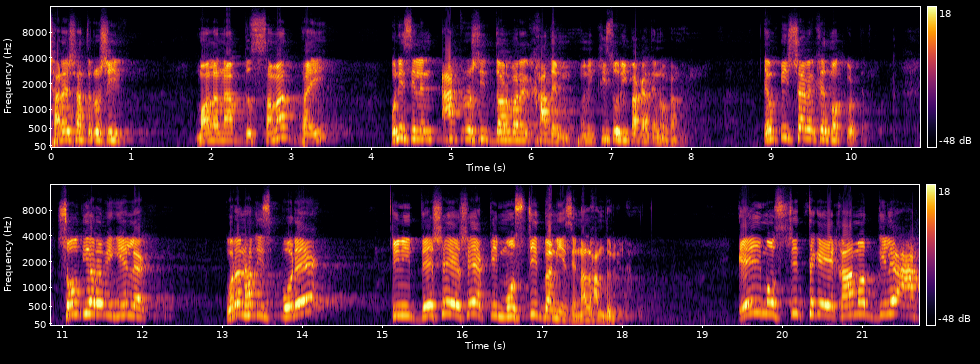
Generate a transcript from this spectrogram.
সাড়ে সাত রশির মৌলানা আব্দুল সামাদ ভাই, উনি ছিলেন আট রশির দরবারের খাদেম। উনি খিচুড়ি পাকাতেন ওখানে। এবং পীর সাহেবের খেদমত করতেন। সৌদি আরবে গিয়ে লেখ কোরআন হাদিস পড়ে তিনি দেশে এসে একটি মসজিদ বানিয়েছেন, আলহামদুলিল্লাহ। এই মসজিদ থেকে একামত দিলে আট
